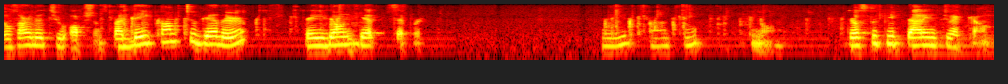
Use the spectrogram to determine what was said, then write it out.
Those are the two options, but they come together, they don't get separate. No just to keep that into account.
